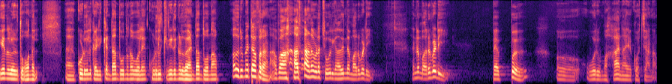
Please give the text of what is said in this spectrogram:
എന്നുള്ളൊരു തോന്നൽ. കൂടുതൽ കഴിക്കണ്ടാന്ന് തോന്നുന്ന പോലെ കൂടുതൽ കിരീടങ്ങൾ വേണ്ടാന്ന് തോന്നാം. അതൊരു മെറ്റാഫറാണ് അപ്പോൾ അതാണ് ഇവിടെ ചോദിക്കുന്നത്. അതിന്റെ മറുപടി. അതിന്റെ മറുപടി പെപ്പ് ഒരു മഹാനായ കോച്ചാണ്.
